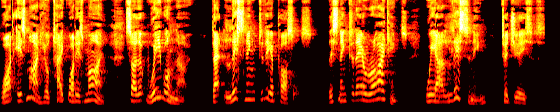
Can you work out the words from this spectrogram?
What is mine? He'll take what is mine so that we will know that listening to the apostles, listening to their writings, we are listening to Jesus.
